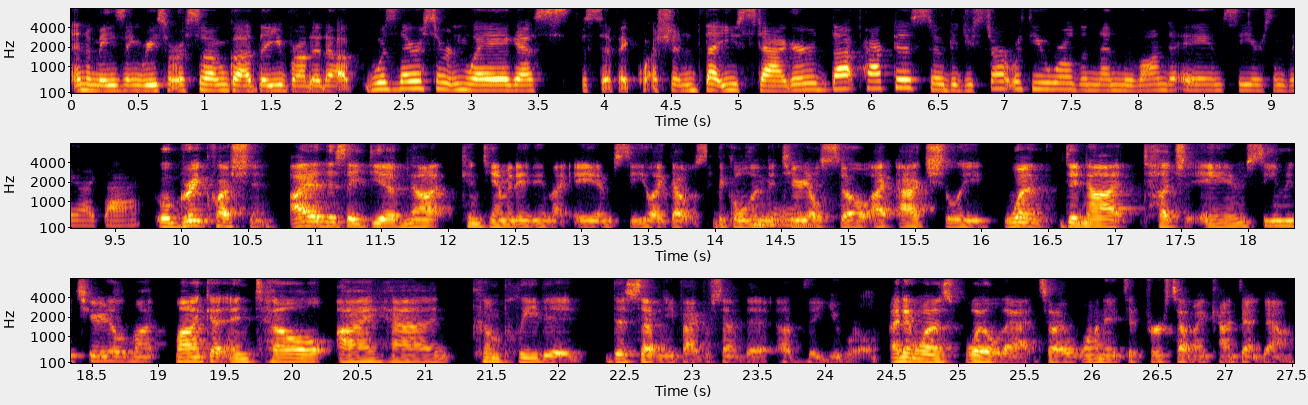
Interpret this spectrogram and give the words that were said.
an amazing resource, so I'm glad that you brought it up. Was there a certain way, I guess, specific question that you staggered that practice? So did you start with UWorld and then move on to AMC or something like that? Well, great question. I had this idea of not contaminating my AMC, like that was the golden Mhm. material. So I actually went, did not touch AMC material, Monica, until I had completed the 75% of the of the U world. I didn't want to spoil that, so I wanted to first have my content down.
